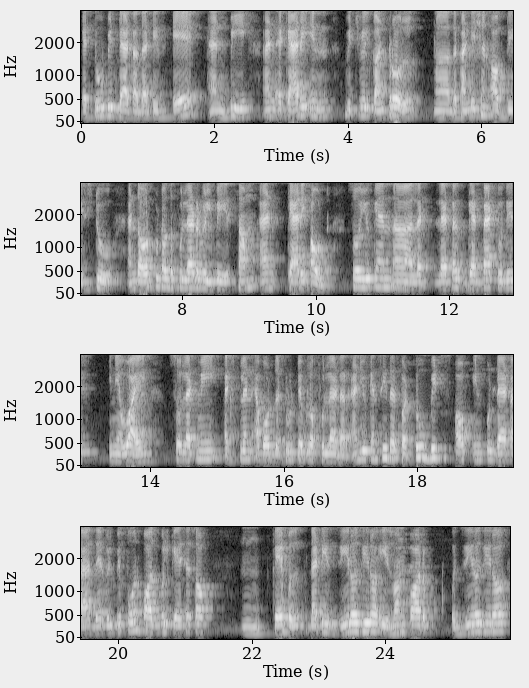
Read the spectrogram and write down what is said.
a 2 bit data that is A and B and a carry in which will control uh, the condition of these two and the output of the full adder will be sum and carry out. So you can uh, let let us get back to this in a while. So let me explain about the truth table of full adder and you can see that for two bits of input data there will be four possible cases of um, table that is 0 0 is one part 0 0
